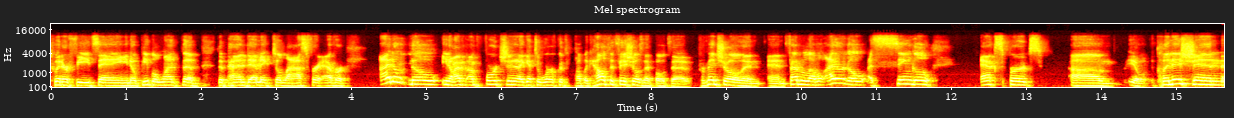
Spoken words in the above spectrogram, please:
Twitter feed saying, you know, people want the the pandemic to last forever. I don't know, you know, I'm, I'm, fortunate I get to work with public health officials at both the provincial and, and federal level. I don't know a single expert, um, you know, clinician,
